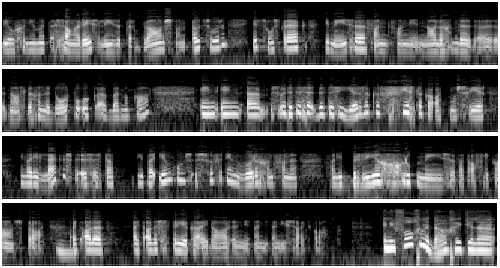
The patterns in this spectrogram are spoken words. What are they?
deelgeneem het, 'n sangeres Lise ter Blanche van Oudtshoorn. Weet so ons trek die mense van van die naliggende uh, naasliggende dorpe ook uh, bymekaar. En en ehm um, so dit is 'n dit is 'n heerlike feestelike atmosfeer en wat die lekkerste is is dat die byeenkoms is so verteenwoordigend van 'n van die breë groep mense wat Afrikaans praat hmm. uit alle uit alle streke uit daar in die, in in die Suid-Kaap. En die volgende dag het julle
